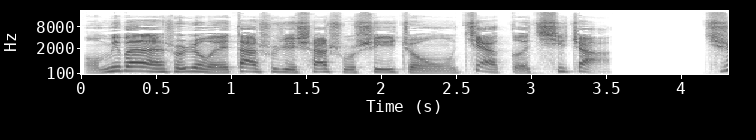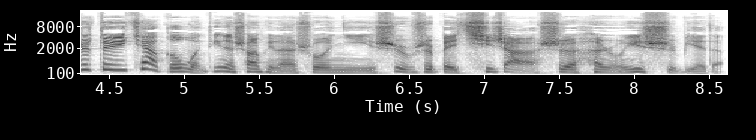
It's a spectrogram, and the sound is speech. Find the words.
我们一般来说认为大数据杀熟是一种价格欺诈。其实对于价格稳定的商品来说，你是不是被欺诈是很容易识别的。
